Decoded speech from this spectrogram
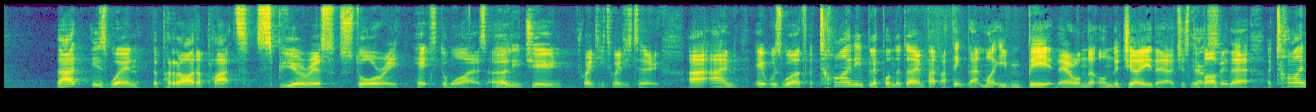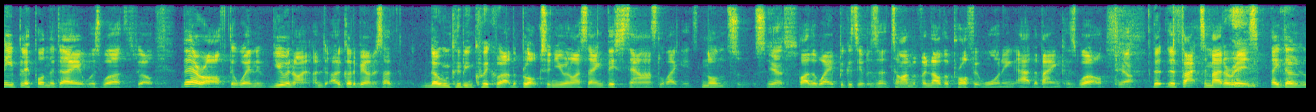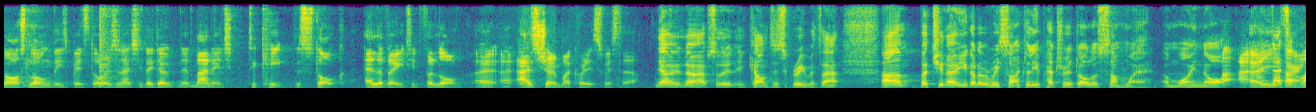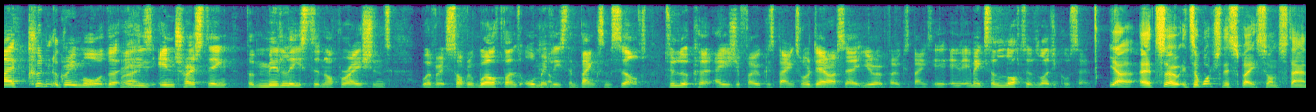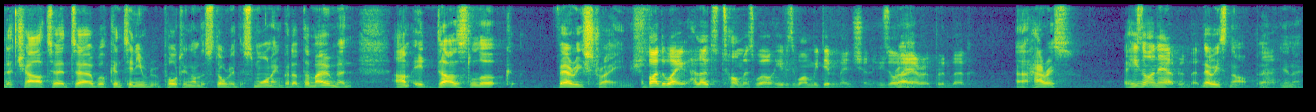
That is when the Paradeplatz spurious story hit the wires, early June 2022, uh, and it was worth a tiny blip on the day. In fact, I think that might even be it there on the on the J there, just Yes. above it there. A tiny blip on the day it was worth as well. Thereafter, when you and I, and I've got to be honest, i no one could have been quicker out of the blocks than you and I saying this sounds like it's nonsense. Yes. By the way, because it was a time of another profit warning at the bank as well. Yeah. The, the fact of the matter is, they don't last long, these bid stories, and actually they don't manage to keep the stock elevated for long, uh, as shown by Credit Suisse there. No, no, absolutely. Can't disagree with that. Um, but you know, you've got to recycle your petrodollars somewhere, and why not a and that's bank? I couldn't agree more that Right. it is interesting for Middle Eastern operations, whether it's sovereign wealth funds or Middle Eastern banks themselves, to look at Asia-focused banks or dare I say Europe-focused banks. It, it- it makes a lot of logical sense. Yeah, uh, so it's a watch this space on Standard Chartered. Uh, we'll continue reporting on the story this morning, but at the moment, um, it does look very strange. By the way, hello to Tom as well. He was the one we didn't mention, who's on Right. air at Bloomberg. Uh, Harris? He's not on air at Bloomberg. No, he's not. But you know,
